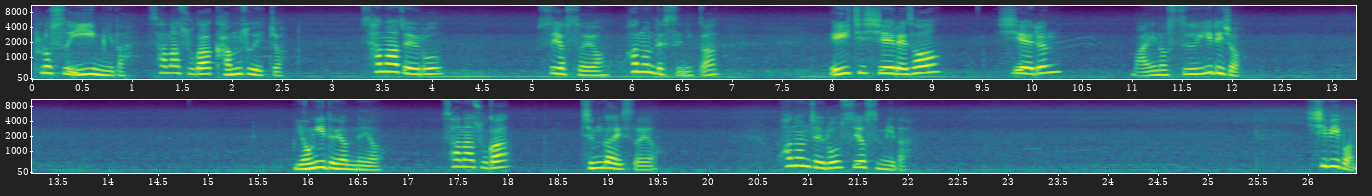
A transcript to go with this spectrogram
플러스 2입니다. 산화수가 감소했죠. 산화제로 쓰였어요. 환원됐으니까. HCl에서 Cl은 마이너스 1이죠. 0이 되었네요. 산화수가 증가했어요. 환원제로 쓰였습니다. 12번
